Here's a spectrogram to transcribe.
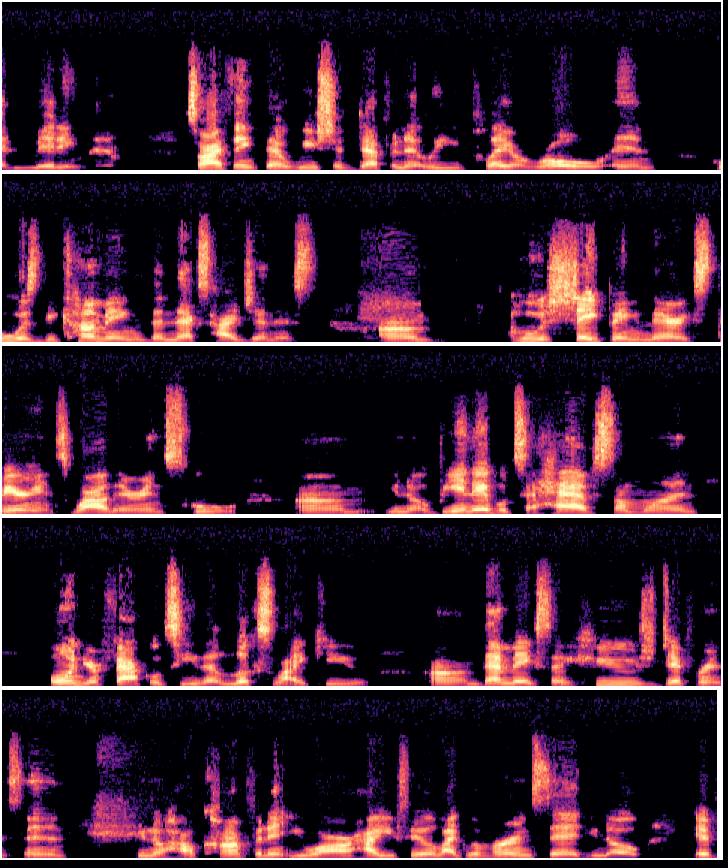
admitting them. So I think that we should definitely play a role in who is becoming the next hygienist, um, who is shaping their experience while they're in school um, you know being able to have someone on your faculty that looks like you um, that makes a huge difference in you know how confident you are how you feel. Like laverne said you know if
